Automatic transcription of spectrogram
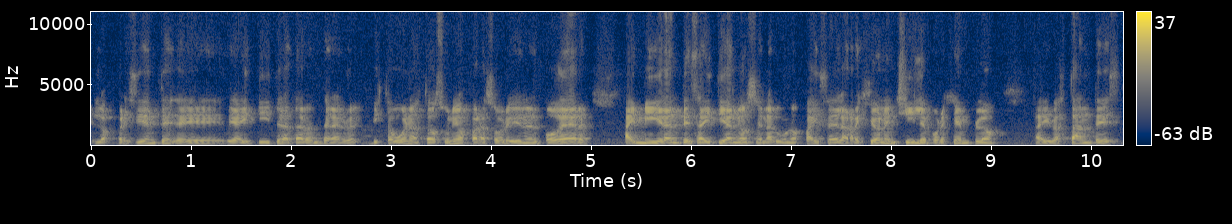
los presidentes de, de Haití trataron de tener visto bueno a Estados Unidos para sobrevivir en el poder. Hay migrantes haitianos en algunos países de la región, en Chile por ejemplo, hay bastantes.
